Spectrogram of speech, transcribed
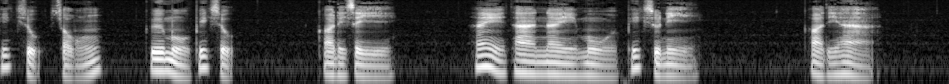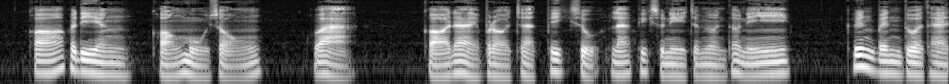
ภิกษุสงฆ์คือหมู่ภิกษุ ข้อที่สี่ ให้ทานในหมู่ภิกษุณี ข้อที่ห้าขอประเดียงของหมู่สงฆ์ว่า ขอได้โปรดจัดภิกษุและภิกษุณีจำนวนเท่านี้ ขึ้นเป็นตัวแทน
